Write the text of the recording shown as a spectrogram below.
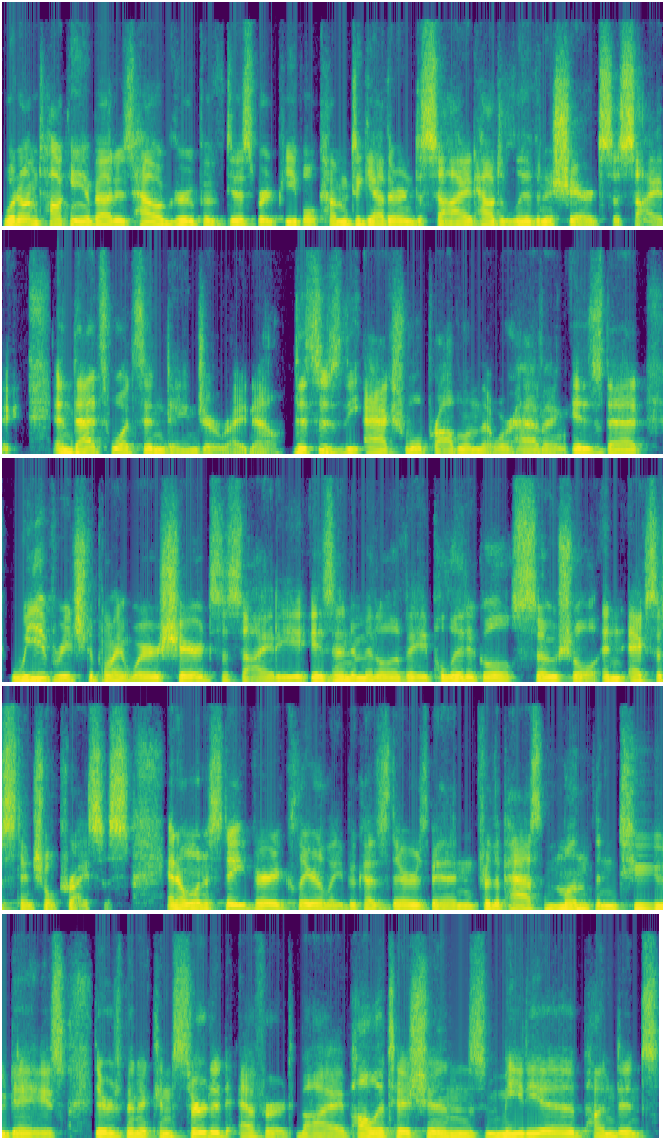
What I'm talking about is how a group of disparate people come together and decide how to live in a shared society. And that's what's in danger right now. This is the actual problem that we're having is that we have reached a point where shared society is in the middle of a political, social, and existential crisis. And I want to state very clearly because there's been for the past month and 2 days, there's been a concerted effort by politicians, media, pundits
